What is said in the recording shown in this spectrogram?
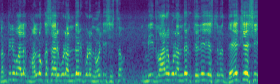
కంపెనీ వాళ్ళకి మళ్ళీ ఒకసారి కూడా అందరికి కూడా నోటీస్ ఇస్తాం. మీ ద్వారా కూడా అందరికి తెలియజేస్తున్నాం. దయచేసి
